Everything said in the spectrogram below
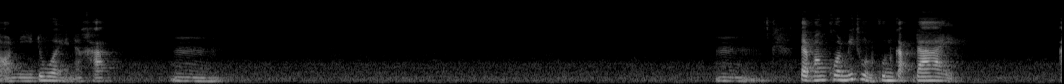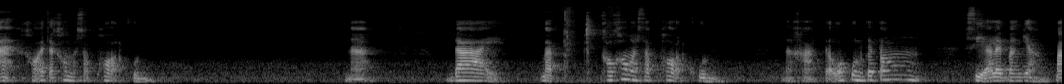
ตอนนี้ด้วยนะคะ อืมอืมแต่บางคนมิถุนคุณกลับได้อะเขาอาจจะเข้ามาซัพพอร์ตคุณนะ ได้แบบเขาเข้ามาซัพพอร์ตคุณนะคะ แต่ว่าคุณก็ต้องเสียอะไรบางอย่างไป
